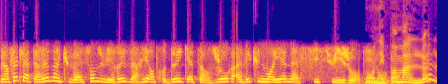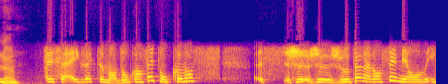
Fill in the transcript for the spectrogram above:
Mais en fait, la période d'incubation du virus varie entre 2 et 14 jours avec une moyenne à 6-8 jours. On est pas mal là, là. C'est ça, exactement. Donc en fait, on commence je, je, je veux pas m'avancer, mais on, il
